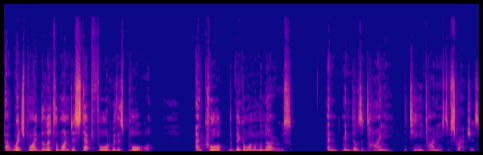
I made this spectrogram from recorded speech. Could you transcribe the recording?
At which point, the little one just stepped forward with his paw and caught the bigger one on the nose. And I mean, there was a tiny, the teeny tiniest of scratches,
